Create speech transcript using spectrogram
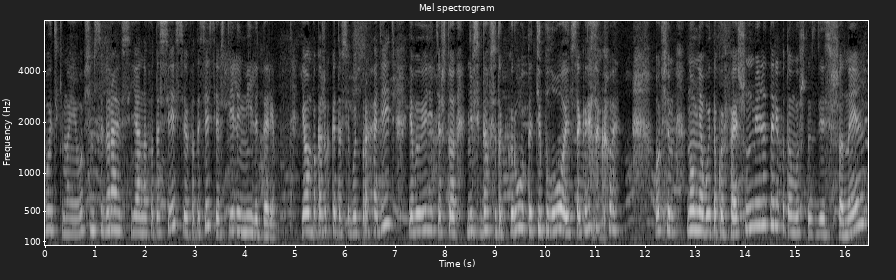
Котики мои, в общем, собираюсь я на фотосессию. Фотосессия в стиле милитари. Я вам покажу, как это все будет проходить, и вы увидите, что не всегда все так круто, тепло и всякое такое. В общем, но у меня будет такой fashion милитари, потому что здесь Шанель,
